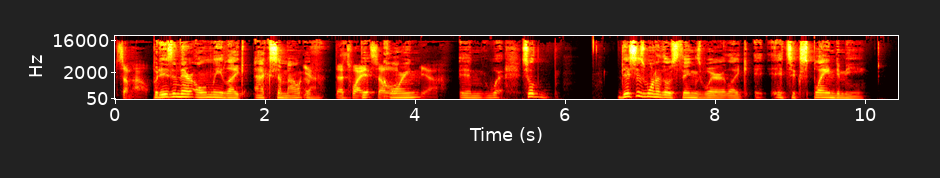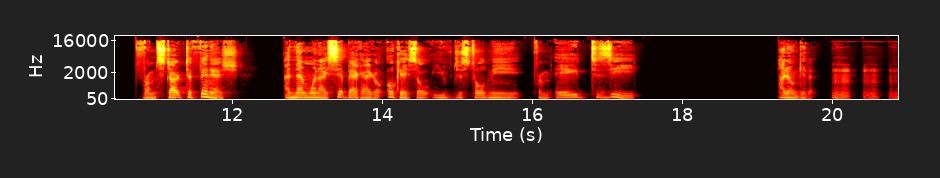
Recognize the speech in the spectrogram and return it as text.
somehow. But isn't there only like X amount Yeah, of that's why it's so. Bitcoin? Yeah, in what? So this is one of those things where like it- it's explained to me from start to finish, and then when I sit back and I go, okay, so you've just told me from A to Z. I don't get it, hmm hmm hmm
